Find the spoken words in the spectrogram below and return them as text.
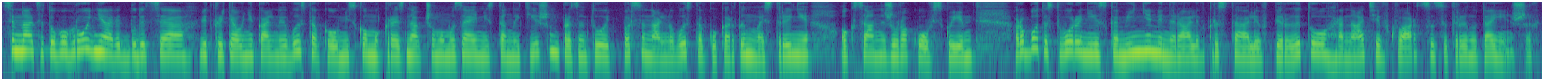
17 грудня відбудеться відкриття унікальної виставки у міському краєзнавчому музеї міста Нетішин. Презентують персональну виставку картин майстрині Оксани Жураковської. Роботи створені із каміння, мінералів, кристалів, піриту, гранатів, кварцу, цитрину та інших.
